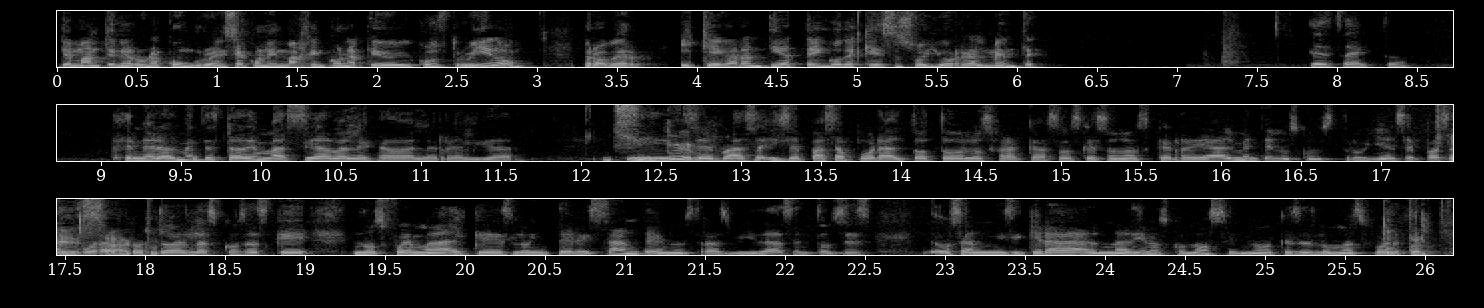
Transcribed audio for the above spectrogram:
de mantener una congruencia con la imagen con la que yo he construido. Pero a ver, ¿y qué garantía tengo de que ese soy yo realmente? Exacto. Generalmente está demasiado alejada de la realidad. Y se, pasa, y se pasa por alto todos los fracasos que son los que realmente nos construyen, se pasa por alto todas las cosas que nos fue mal, que es lo interesante en nuestras vidas. Entonces, o sea, ni siquiera nadie nos conoce, ¿no? Que eso es lo más fuerte. Total.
